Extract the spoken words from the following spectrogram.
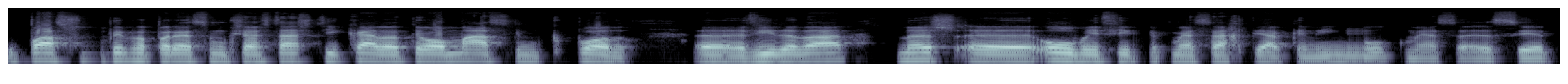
O passo do Pepa parece-me que já está esticado até ao máximo que pode uh, vir a dar, mas uh, ou o Benfica começa a arrepiar caminho ou começa a ser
